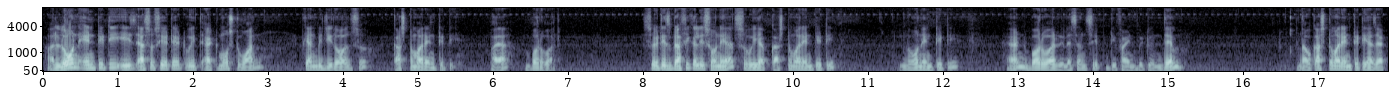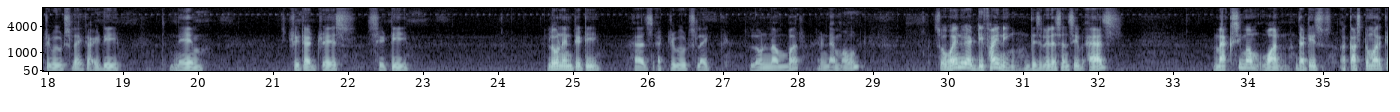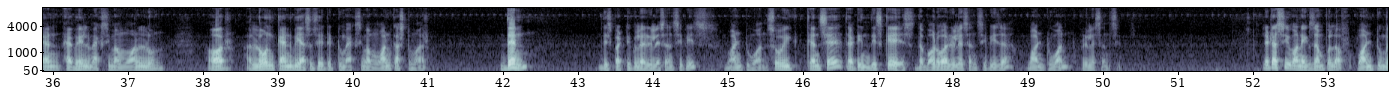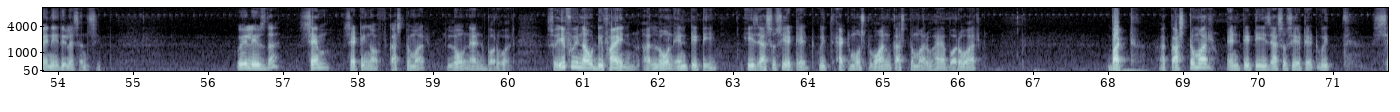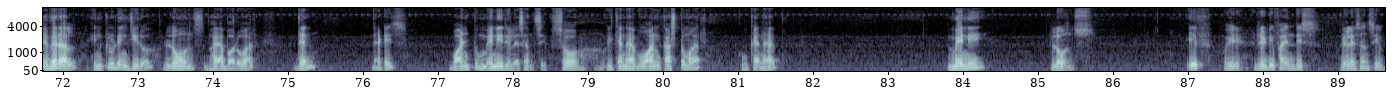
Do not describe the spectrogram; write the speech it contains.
A loan entity is associated with at most one it can be 0 also customer entity via borrower. So, it is graphically shown here. So, we have customer entity, loan entity and borrower relationship defined between them. Now, customer entity has attributes like ID, name, street address, city. Loan entity has attributes like loan number and amount. So, when we are defining this relationship as maximum 1 that is a customer can avail maximum 1 loan or a loan can be associated to maximum one customer, then this particular relationship is 1 to 1. So, we can say that in this case the borrower relationship is a 1 to 1 relationship. Let us see one example of one to many relationship. We will use the same setting of customer, loan and borrower. So, if we now define a loan entity is associated with at most one customer via borrower, but a customer entity is associated with several including 0 loans via borrower, then that is one to many relationship. So, we can have one customer who can have many loans. If we redefine this relationship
